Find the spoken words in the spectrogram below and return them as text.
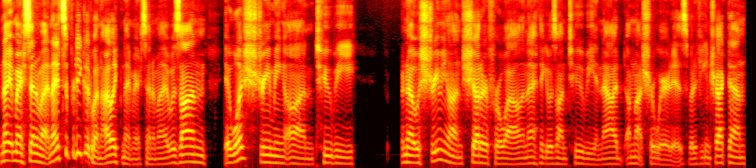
Nightmare Cinema, and it's a pretty good one. I like Nightmare Cinema. It was on. It was streaming on Tubi. No, it was streaming on Shudder for a while, and I think it was on Tubi, and now I, I'm not sure where it is. But if you can track down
